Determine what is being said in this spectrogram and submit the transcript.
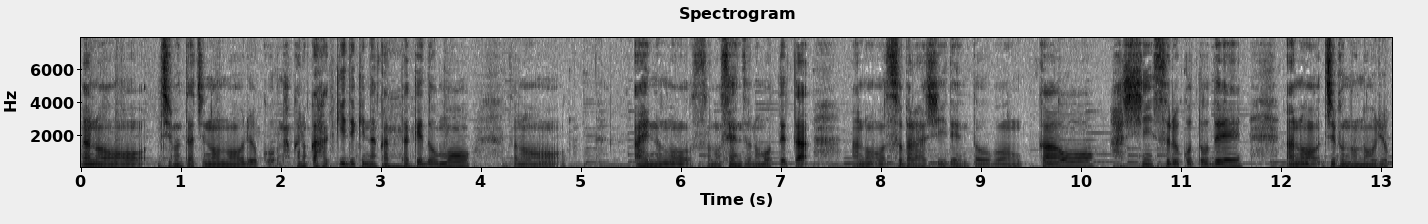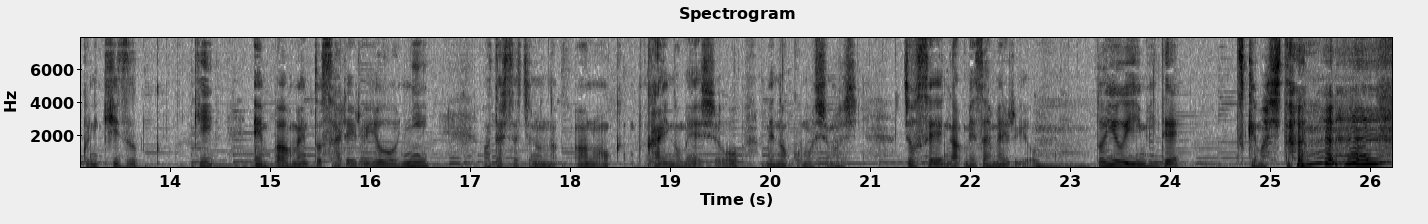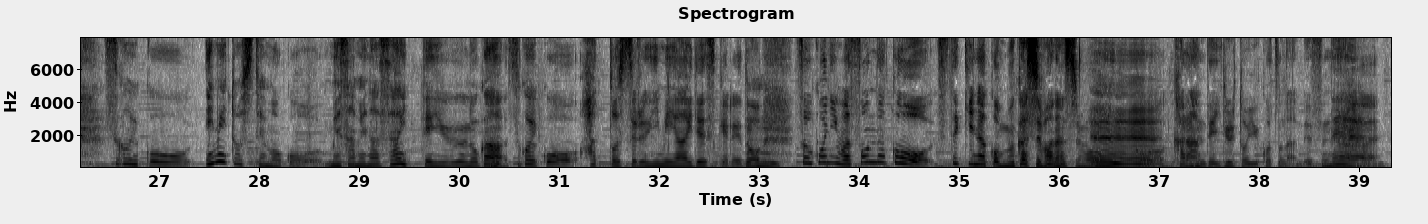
あの自分たちの能力をなかなか発揮できなかったけども、うん、そのアイヌのその先祖の持ってたあの素晴らしい伝統文化を発信することであの自分の能力に気づきエンパワーメントされるように私たちのあの会の名称を目のこもしもし女性が目覚めるよという意味でつけました。すごいこう意味としてもこう目覚めなさいっていうのがすごいこうハッとする意味合いですけれど、うん、そこにはそんなこう素敵なこう昔話もこう絡んでいるということなんですね。はい、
